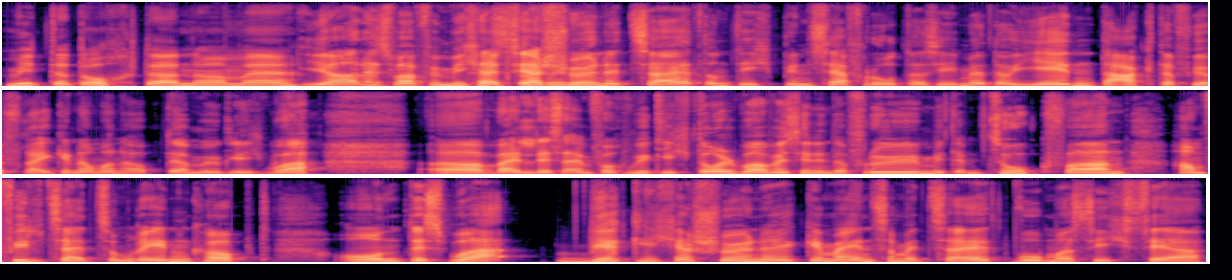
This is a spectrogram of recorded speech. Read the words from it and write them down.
mit der Tochter noch einmal? Ja, das war für mich eine Zeit sehr verbringen. schöne Zeit und ich bin sehr froh, dass ich mir da jeden Tag dafür freigenommen habe, der möglich war, äh, weil das einfach wirklich toll war. Wir sind in der Früh mit dem Zug gefahren, haben viel Zeit zum Reden gehabt und das war wirklich eine schöne gemeinsame Zeit, wo man sich sehr,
